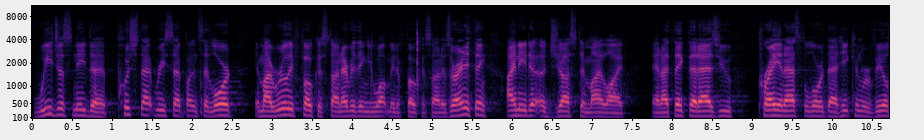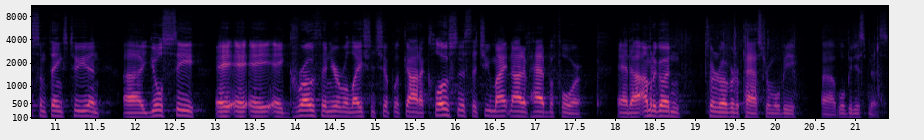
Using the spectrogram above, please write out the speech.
We just need to push that reset button and say, Lord, am I really focused on everything you want me to focus on? Is there anything I need to adjust in my life? And I think that as you pray and ask the Lord that, He can reveal some things to you, and uh, you'll see a, a, a, growth in your relationship with God, a closeness that you might not have had before. And uh, I'm going to go ahead and turn it over to Pastor, and we'll be, uh, we'll be dismissed.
